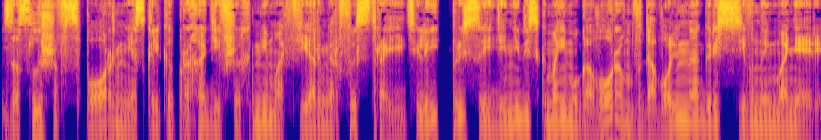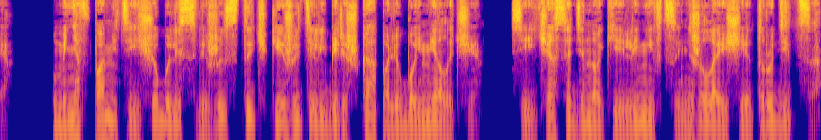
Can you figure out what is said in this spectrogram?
Заслышав спор, несколько проходивших мимо фермеров и строителей присоединились к моим уговорам в довольно агрессивной манере. У меня в памяти еще были свежи стычки жителей бережка по любой мелочи. Сейчас одинокие ленивцы, не желающие трудиться,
